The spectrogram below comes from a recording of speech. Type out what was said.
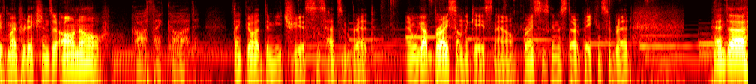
if my predictions are... Oh, no! God, thank God. Thank God Demetrius has had some bread. And we got Bryce on the case now. Bryce is going to start baking some bread. And uh,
